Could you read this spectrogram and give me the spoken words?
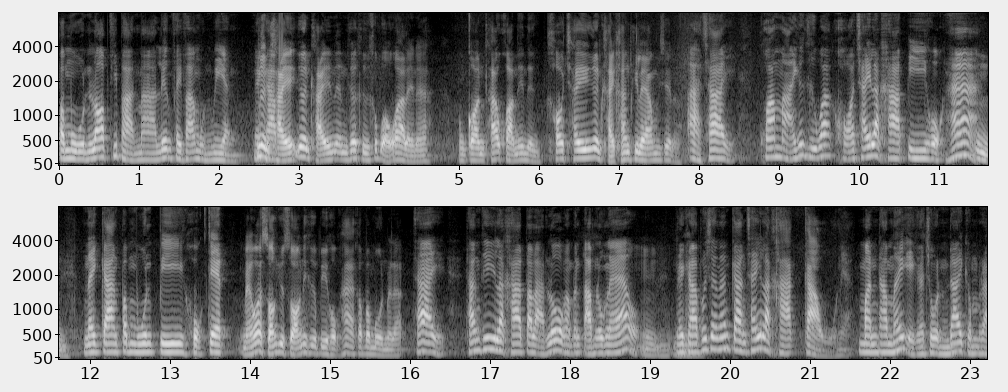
ประมูลรอบที่ผ่านมาเรื่องไฟฟ้าหมุนเวียนนะเงื่อนครับไขเงื่อนไขนั่นก็คือเขาบอกว่าอะไรนะองค์กรเท้าความนิดหนึ่งเขาใช้เงื่อนไขครั้งที่แล้วไม่ใช่เหรออ่าใช่ ความหมายก็คือว่าขอใช้ราคาปี อืม 65 ในการประมูลปี 67 หมายว่า 2.2 นี่คือปี 65เขาประมูลมาแล้ว ใช่ ทั้งที่ราคาตลาดโลกอะมันต่ำลงแล้วอืมนะครับเพราะฉะนั้นการใช้ราคาเก่าเนี่ยมันทำให้เอกชนได้กำไร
